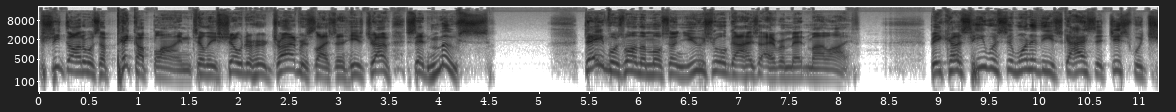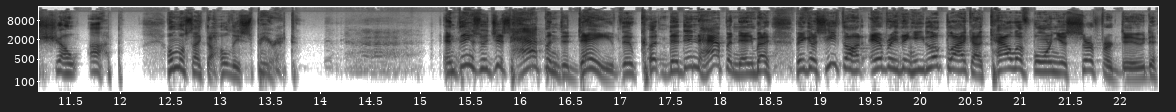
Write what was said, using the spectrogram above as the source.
she thought it was a pickup line until he showed her her driver's license. He's driving, said Moose. Dave was one of the most unusual guys I ever met in my life because he was one of these guys that just would show up, almost like the Holy Spirit. And things would just happen to Dave that couldn't that didn't happen to anybody because he thought everything he looked like a California surfer dude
